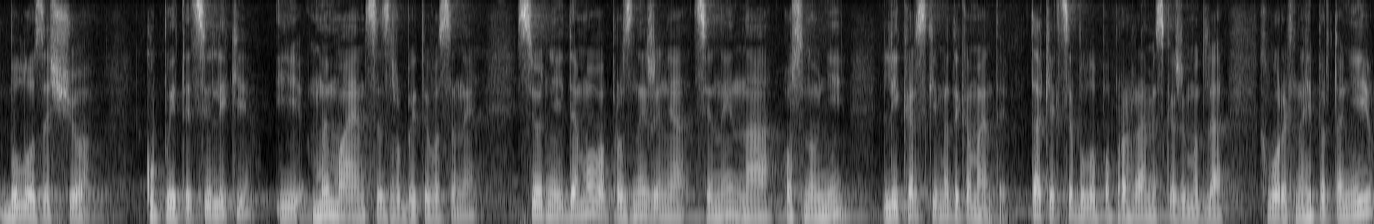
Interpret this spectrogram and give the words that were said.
було за що купити ці ліки, і ми маємо це зробити восени. Сьогодні йде мова про зниження ціни на основні лікарські медикаменти, так як це було по програмі, скажімо, для хворих на гіпертонію,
